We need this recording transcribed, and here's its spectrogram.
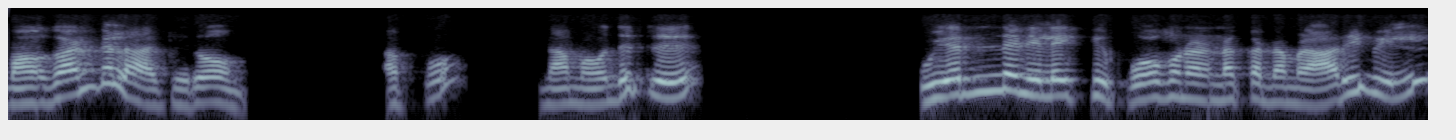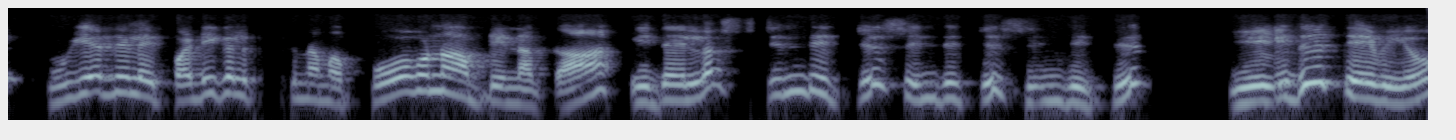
மகான்கள் ஆகிறோம் அப்போ நாம வந்துட்டு உயர்ந்த நிலைக்கு போகணும்னாக்கா நம்ம அறிவில் உயர்நிலை படிகளுக்கு நம்ம போகணும் அப்படின்னாக்கா இதெல்லாம் சிந்திச்சு சிந்திச்சு சிந்திச்சு எது தேவையோ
